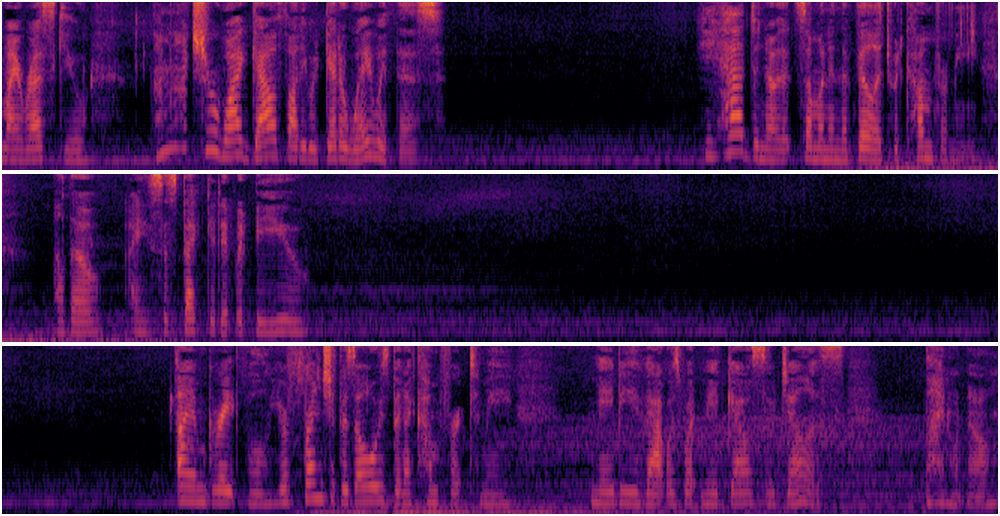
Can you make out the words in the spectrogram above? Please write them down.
to my rescue. I'm not sure why Gao thought he would get away with this. He had to know that someone in the village would come for me, although I suspected it would be you. I am grateful. Your friendship has always been a comfort to me. Maybe that was what made Gao so jealous. I don't know.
